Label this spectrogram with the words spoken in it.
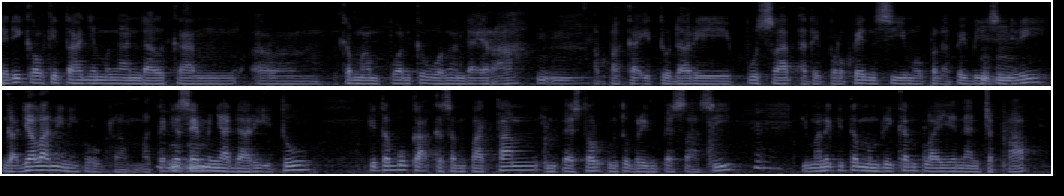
Jadi kalau kita hanya mengandalkan eh, kemampuan keuangan daerah, apakah itu dari pusat, dari provinsi maupun APBD sendiri, nggak jalan ini program. Makanya saya menyadari itu kita buka kesempatan investor untuk berinvestasi, di mana kita memberikan pelayanan cepat,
